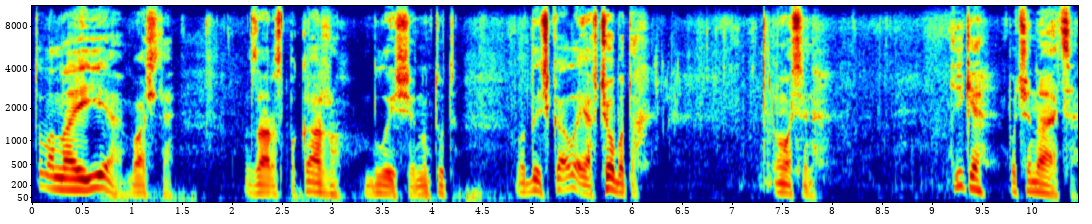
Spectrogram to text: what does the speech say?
То вона і є, бачите. Зараз покажу ближче. Ну тут водичка, але я в чоботах. Ось він. Тільки починається.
